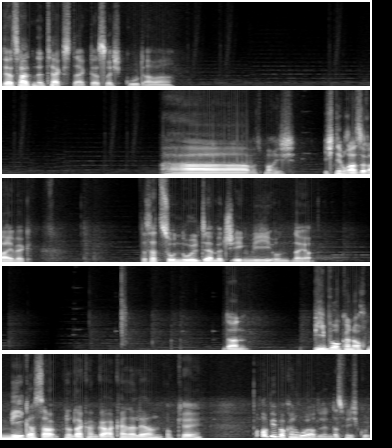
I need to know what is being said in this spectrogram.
Der ist halt ein Attack-Stack. Der ist recht gut, aber... Ah, was mache ich? Ich nehme Raserei weg. Das hat so null Damage irgendwie und naja. Dann Bibor kann auch mega saugen, nur da kann gar keiner lernen. Okay. Oh, Bibor kann Ruhrnadel lernen, das finde ich cool.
